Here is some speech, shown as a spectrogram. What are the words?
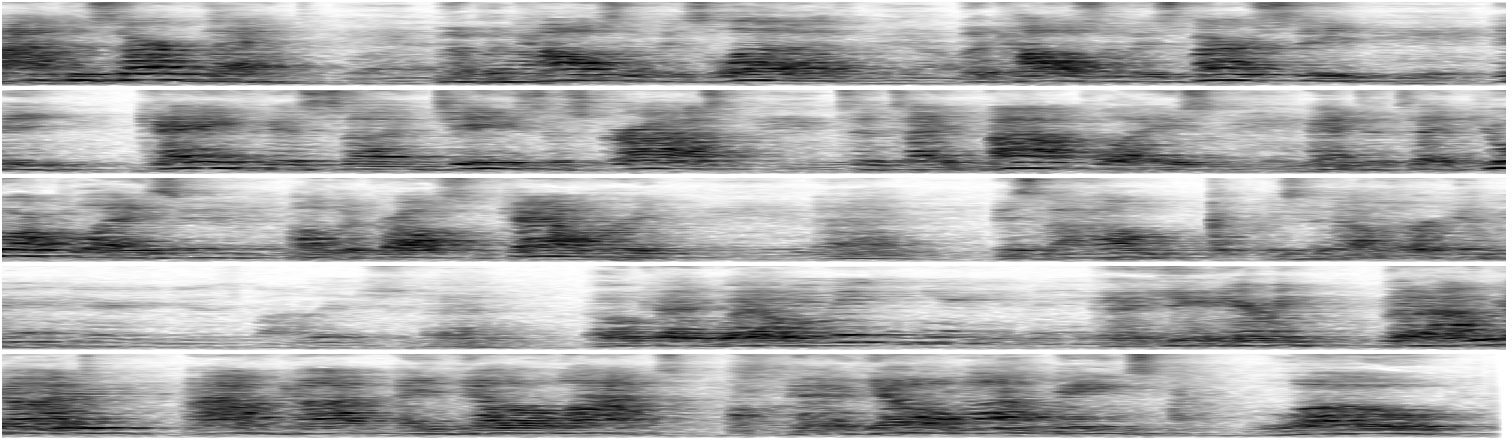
I deserve that. But because of His love, because of His mercy, He gave His Son, Jesus Christ, to take my place and to take your place on the cross of Calvary. Uh, it's not on. Is it not working? Uh, okay, well. We can hear you, but Uh. You can hear me, but I've got, I've got a yellow light, and a yellow light means low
